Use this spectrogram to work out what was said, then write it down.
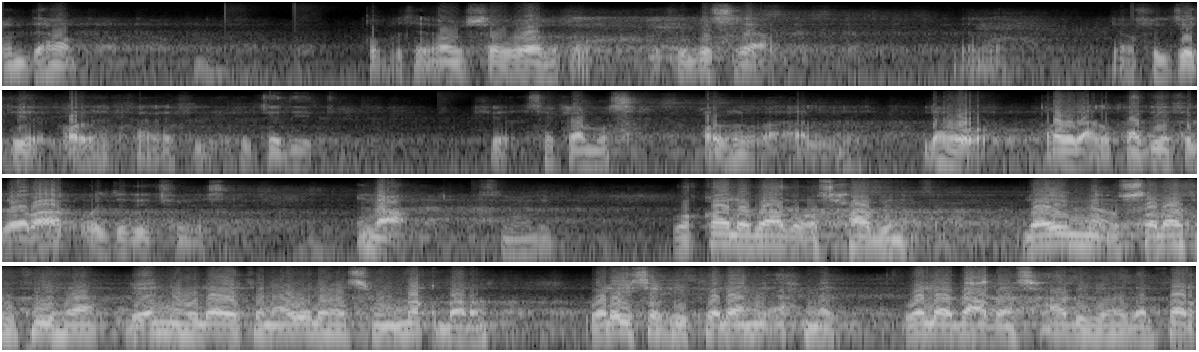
عندهم قبة الإمام الشافعي في مصر يعني في الجديد قوله الثاني في الجديد في سكن مصر قوله له قول القديم في العراق والجديد في مصر نعم. وقال بعض أصحابنا لا يمنع الصلاة فيها لأنه لا يتناولها اسم المقبرة وليس في كلام أحمد ولا بعض أصحابه هذا الفرق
